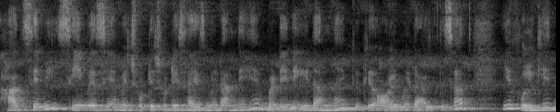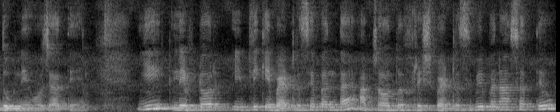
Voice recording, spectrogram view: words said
हाथ से भी सेम ऐसे हमें छोटे छोटे साइज़ में डालने हैं, बड़े नहीं डालना है, क्योंकि ऑयल में डालते साथ ये फुल के दुगने हो जाते हैं। ये लेफ़्ट और इडली के बैटर से बनता है, आप चाहो तो फ्रेश बैटर से भी बना सकते हो।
